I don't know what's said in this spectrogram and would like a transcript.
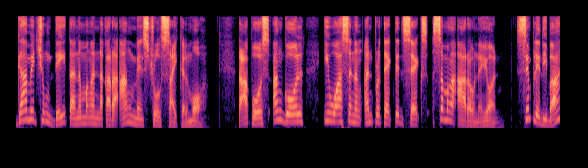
gamit yung data ng mga nakaraang menstrual cycle mo. Tapos, ang goal, iwasan ng unprotected sex sa mga araw na yon. Simple, di ba?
